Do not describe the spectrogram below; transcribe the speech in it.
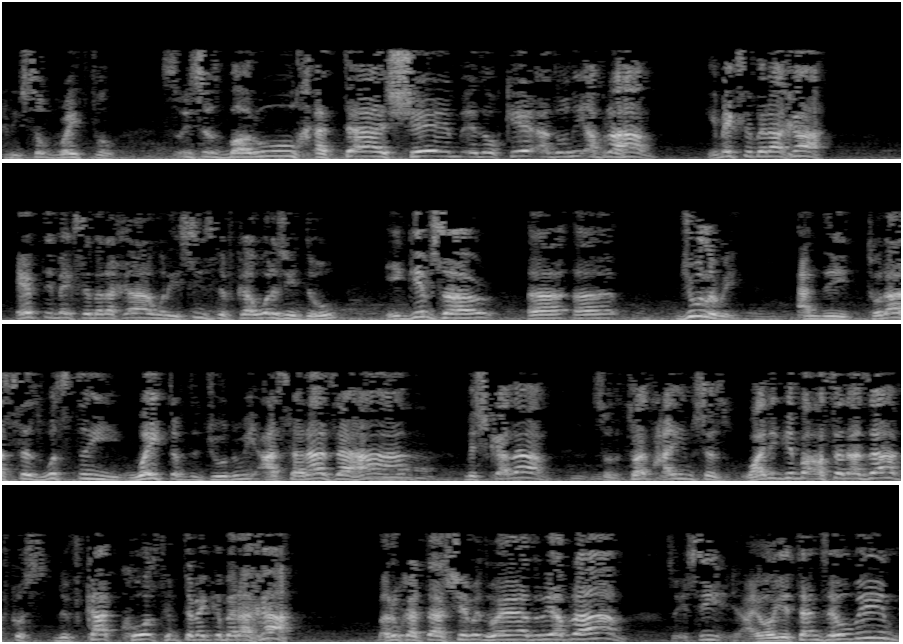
and he's so grateful. So he says, Baruch Ata Shem Elokei Adoni Abraham. He makes a beracha. After he makes a beracha, when he sees Rivka, what does he do? He gives her uh, uh, jewelry. And the Torah says, what's the weight of the jewelry? Asara zahav mishkalam. So the Torah Hayim says, why did he give her asara zahav? Because Rivka caused him to make a beracha. Baruch atah Hashem Adonai Abraham. So you see, I owe you ten zehuvim.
